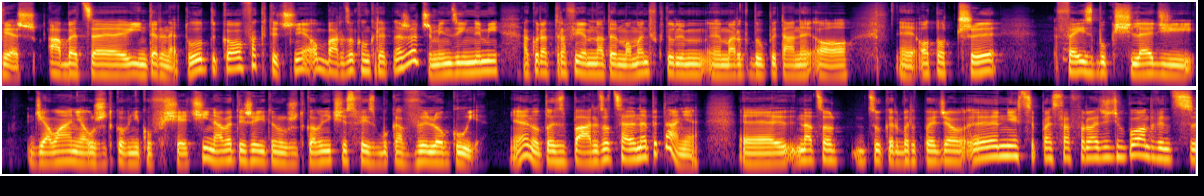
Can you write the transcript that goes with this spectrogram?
wiesz, ABC internetu, tylko faktycznie o bardzo konkretne rzeczy. Między innymi akurat trafiłem na ten moment, w którym y, Mark był pytany o, o to, czy Facebook śledzi działania użytkowników w sieci, nawet jeżeli ten użytkownik się z Facebooka wyloguje. Nie? No to jest bardzo celne pytanie. E, na co Zuckerberg powiedział, e, nie chcę Państwa wprowadzić w błąd, więc e,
